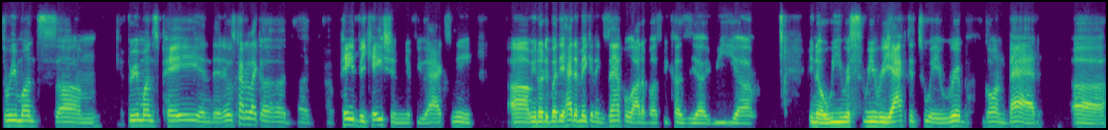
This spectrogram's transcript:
three months, um, three months pay, and then it was kind of like a, a, a, paid vacation, if you ask me. Um, you know, but they had to make an example out of us because uh, we, uh, you know, we re- we reacted to a rib gone bad, uh,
